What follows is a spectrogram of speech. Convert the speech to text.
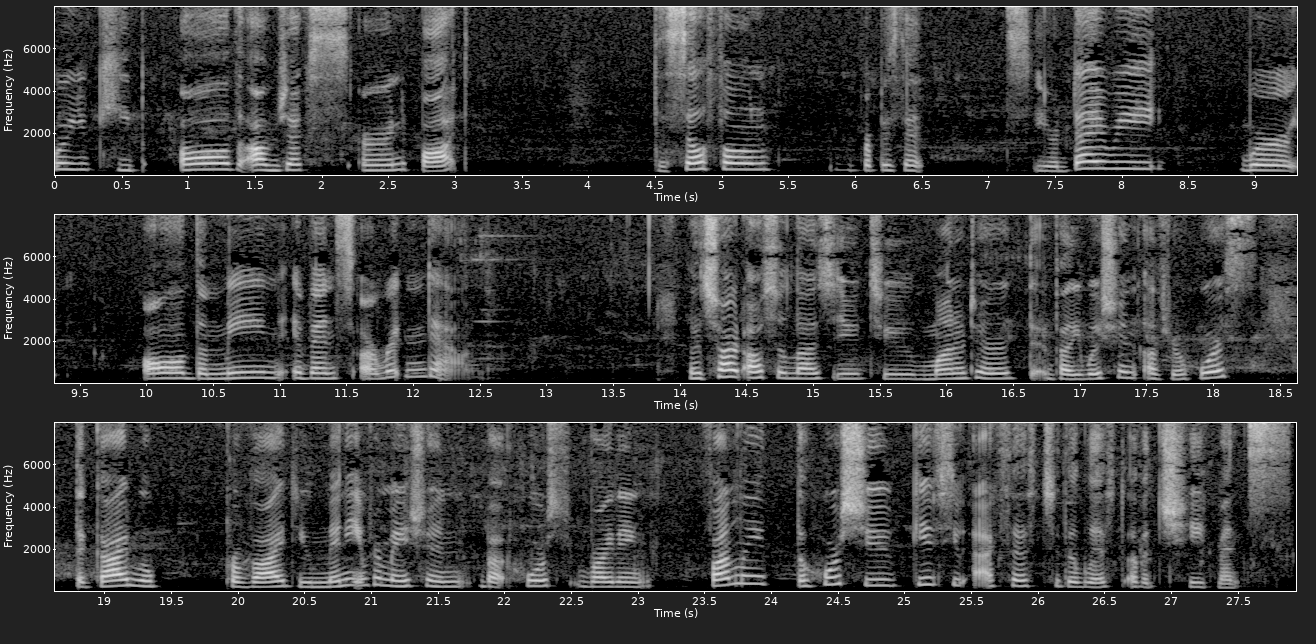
where you keep all the objects earned, bought. The cell phone represents your diary, where all the main events are written down. The chart also allows you to monitor the evaluation of your horse. The guide will provide you many information about horse riding. Finally, the horseshoe gives you access to the list of achievements.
